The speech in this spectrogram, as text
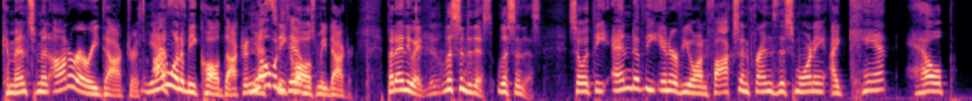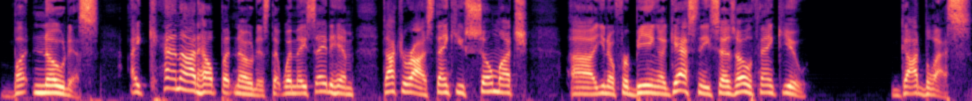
commencement honorary doctorates. I want to be called doctor. Yes, Nobody calls me doctor. But anyway, listen to this. Listen to this. So at the end of the interview on Fox and Friends this morning, I can't help but notice. I cannot help but notice that when they say to him, Dr. Oz, thank you so much, uh, you know, for being a guest, and he says, "Oh, thank you. God bless."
